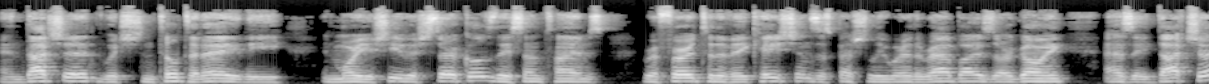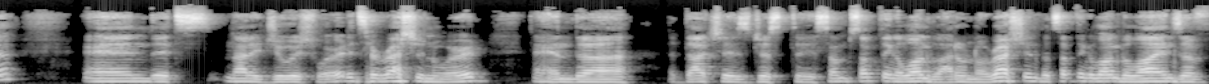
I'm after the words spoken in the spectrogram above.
and dacha, which until today, the in more yeshivish circles, they sometimes refer to the vacations, especially where the rabbis are going, as a dacha, and it's not a Jewish word; it's a Russian word and uh, dacha is just uh, some something along the I don't know Russian, but something along the lines of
